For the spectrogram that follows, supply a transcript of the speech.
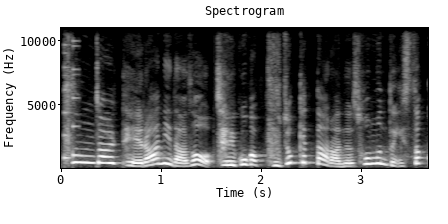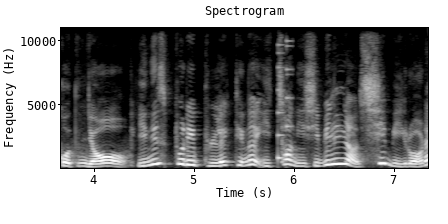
품절 대란이 나서 재고가 부족했다라는 소문도 있었거든요. 이니스프리 black tea는 2021년 11월에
